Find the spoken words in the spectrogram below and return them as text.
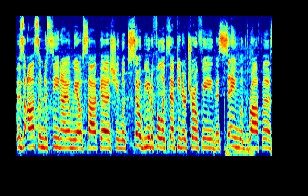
It was awesome to see Naomi Osaka. She looked so beautiful accepting her trophy. The same with Rafa.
